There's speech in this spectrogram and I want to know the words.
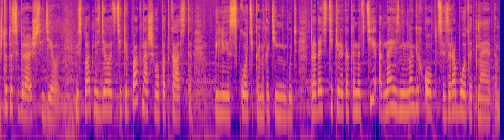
что ты собираешься делать? Бесплатно сделать стикер-пак нашего подкаста или с котиками каким-нибудь, продать стикер стикеры как NFT – одна из немногих опций заработать на этом.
